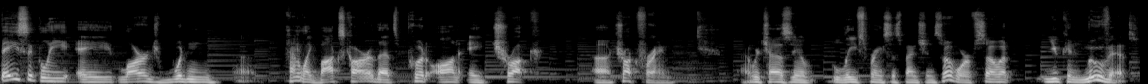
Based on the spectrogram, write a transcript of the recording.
basically a large wooden, uh, kind of like boxcar that's put on a truck, uh, truck frame, uh, which has you know leaf spring suspension, so forth. So it you can move it.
